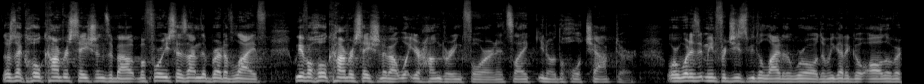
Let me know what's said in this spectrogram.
There's like whole conversations about, before he says, I'm the bread of life, we have a whole conversation about what you're hungering for, and it's like, you know, the whole chapter. Or what does it mean for Jesus to be the light of the world? And we got to go all over.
